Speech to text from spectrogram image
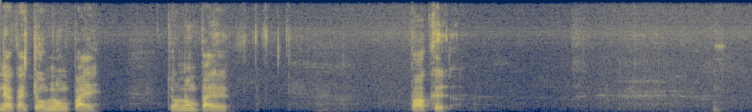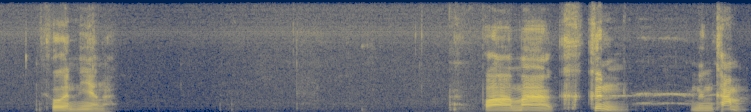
แล้วก็จมลงไป จมลงไปเพราะคือเขาเห็นนี่ยังนะเพราะมาขึ้นหนึ่งค่ำ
